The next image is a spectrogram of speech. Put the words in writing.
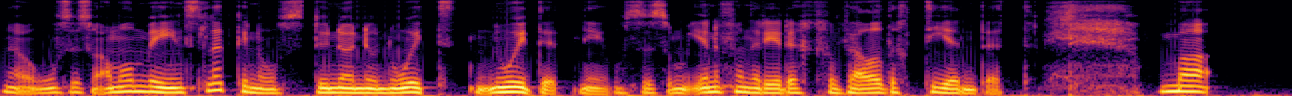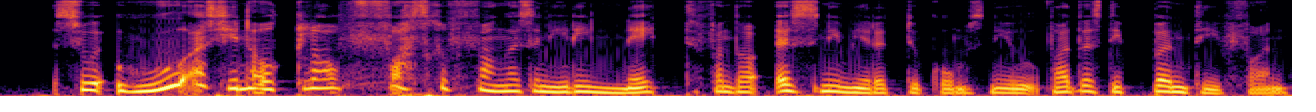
Nou ons is almal menslik en ons doen nou nooit nooit dit nie. Ons is om een van die redes geweldig teen dit. Maar So hoe as jy nou al klaar vasgevang is in hierdie net van daar is nie meer 'n toekoms nie. Wat is die punt hiervan?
